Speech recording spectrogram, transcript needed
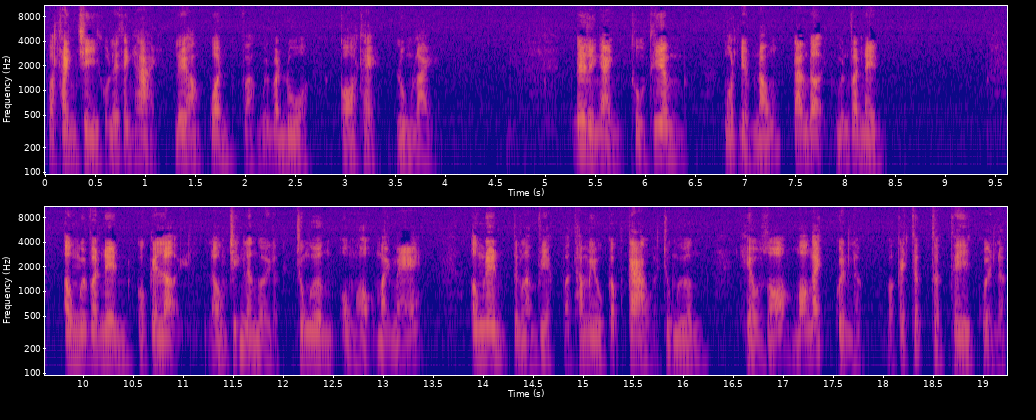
Và thành trì của Lê Thanh Hải, Lê Hoàng Quân và Nguyễn Văn Đùa có thể lung lay. Đây là hình ảnh Thủ Thiêm, một điểm nóng đang đợi Nguyễn Văn Nền. Ông Nguyễn Văn Nền có cái lợi là ông chính là người được Trung ương ủng hộ mạnh mẽ. Ông nên từng làm việc và tham mưu cấp cao ở Trung ương, hiểu rõ ngõ ngách quyền lực và cách thức thực thi quyền lực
